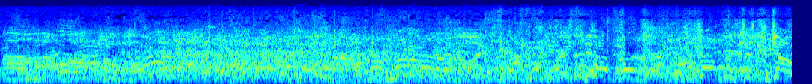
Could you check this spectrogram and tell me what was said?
Oh, just a joke.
